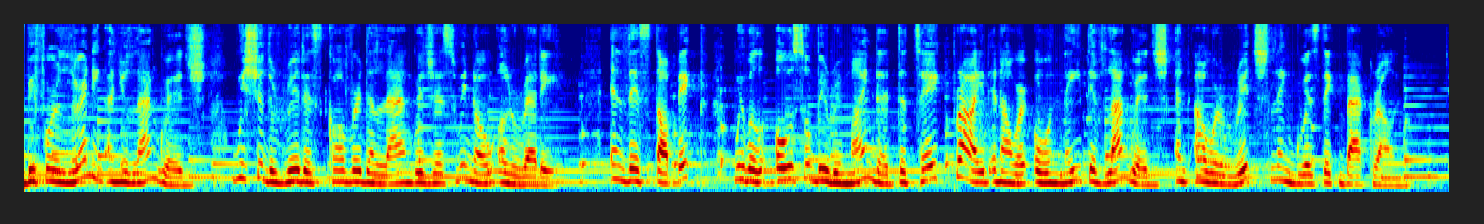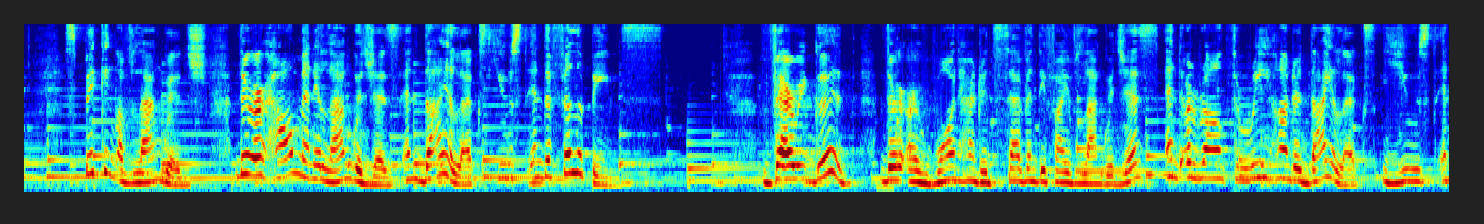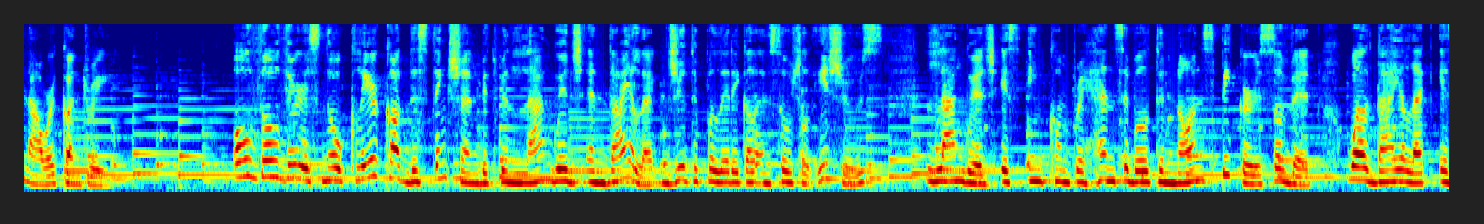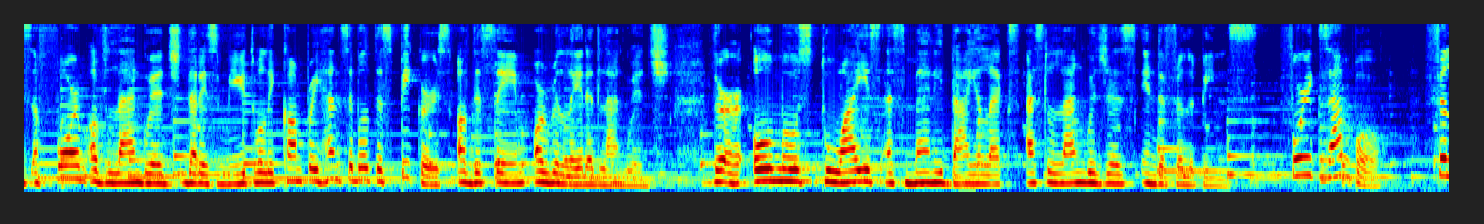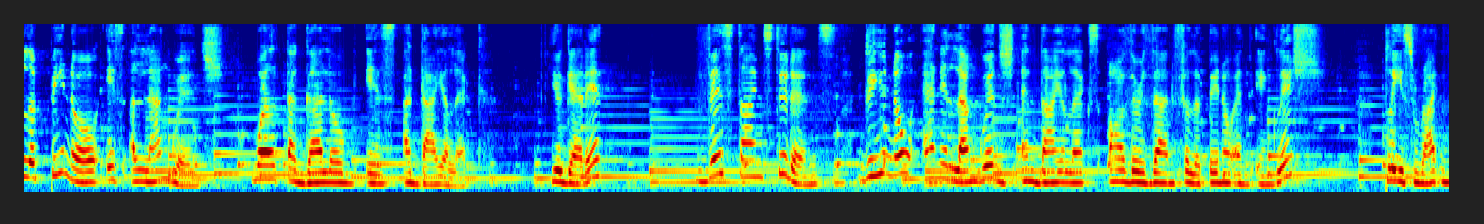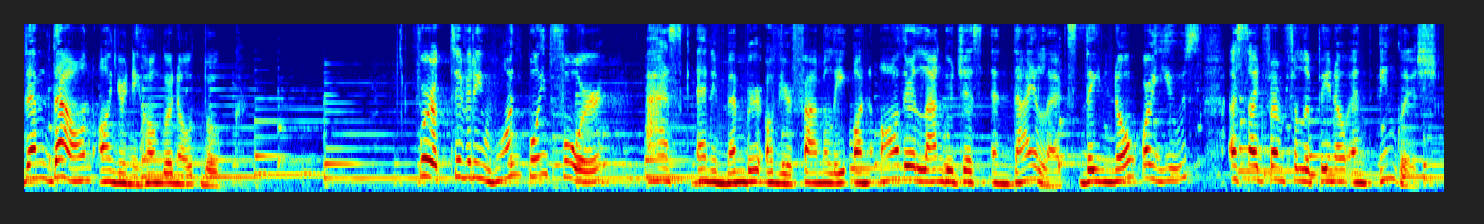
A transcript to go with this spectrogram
Before learning a new language, we should rediscover the languages we know already. In this topic, we will also be reminded to take pride in our own native language and our rich linguistic background. Speaking of language, there are how many languages and dialects used in the Philippines? Very good! There are 175 languages and around 300 dialects used in our country. Although there is no clear cut distinction between language and dialect due to political and social issues, language is incomprehensible to non speakers of it, while dialect is a form of language that is mutually comprehensible to speakers of the same or related language. There are almost twice as many dialects as languages in the Philippines. For example, Filipino is a language while Tagalog is a dialect. You get it? This time, students, do you know any language and dialects other than Filipino and English? Please write them down on your Nihongo notebook. For activity 1.4, ask any member of your family on other languages and dialects they know or use aside from Filipino and English.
